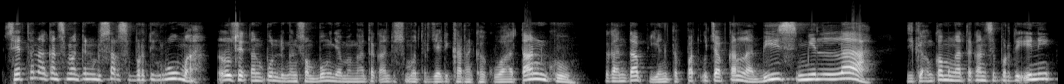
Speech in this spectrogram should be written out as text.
setan akan semakin besar seperti rumah. Lalu setan pun dengan sombongnya mengatakan itu semua terjadi karena kekuatanku. Akan tapi yang tepat ucapkanlah bismillah. Jika engkau mengatakan seperti ini,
